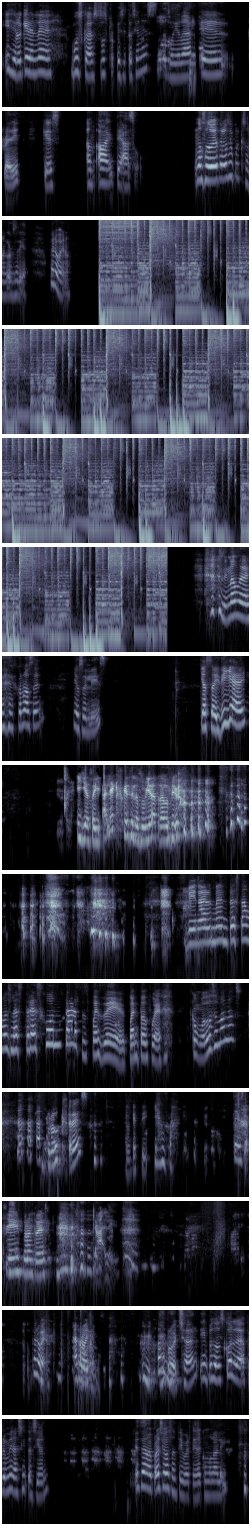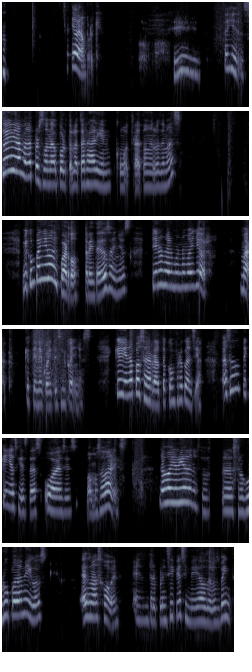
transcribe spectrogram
Y si lo quieren leer, buscar sus propias situaciones, les voy a dar el Reddit, que es Am I the asshole? No se lo voy a traducir porque es una grosería. Pero bueno. No me conocen, yo soy Liz. Yo soy DJ. Y yo soy Alex, que se los hubiera traducido. Finalmente estamos las tres juntas después de ¿cuánto fue? ¿Como dos semanas? ¿Pro? ¿Tres? Creo que sí. Sí, fueron tres. Dale. Pero bueno, Aprovechemos. vamos a aprovechar y empezamos con la primera situación. Esta me pareció bastante divertida como la ley. ya verán por qué. Sí. ¿Soy una mala persona por tratar a alguien como tratan a los demás? Mi compañero de cuarto, 32 años, tiene un hermano mayor, Mark, que tiene 45 años, que viene a pasar rato con frecuencia. Hacemos pequeñas fiestas o a veces vamos a bares. La mayoría de nuestro, grupo de amigos es más joven, entre principios y mediados de los 20.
